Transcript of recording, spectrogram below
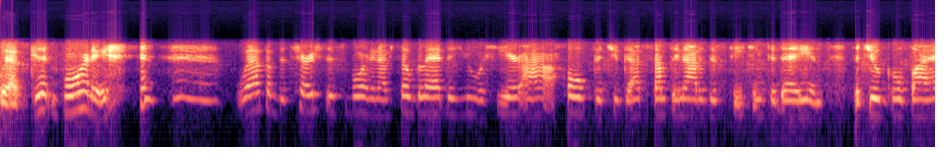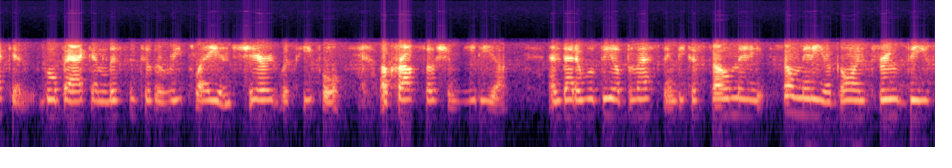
Well, good morning. welcome to church this morning. I'm so glad that you were here. I hope that you got something out of this teaching today, and that you'll go back and go back and listen to the replay and share it with people across social media, and that it will be a blessing because so many so many are going through these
